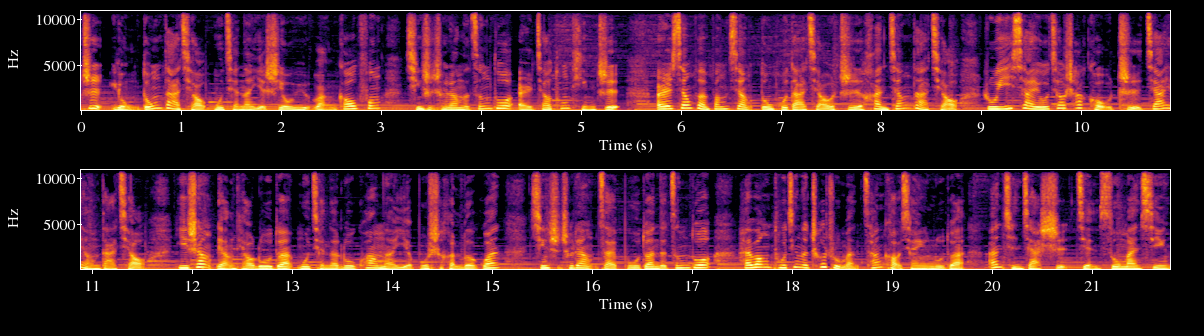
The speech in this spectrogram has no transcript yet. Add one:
至永东大桥，目前呢也是由于晚高峰行驶车辆的增多而交通停滞。而相反方向东湖大桥至汉江大桥、汝宜下游交叉口至嘉阳大桥，以上两条路段目前的路况呢也不。是很乐观，行驶车辆在不断的增多，还望途经的车主们参考相应路段，安全驾驶，减速慢行。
